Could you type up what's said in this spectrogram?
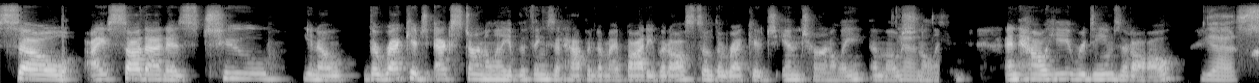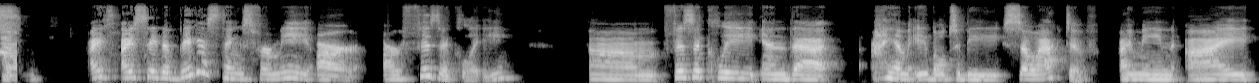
so I saw that as two, you know, the wreckage externally of the things that happened to my body, but also the wreckage internally, emotionally, yes. and how he redeems it all. Yes. Um, I I say the biggest things for me are are physically, um, physically in that I am able to be so active. I mean, I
